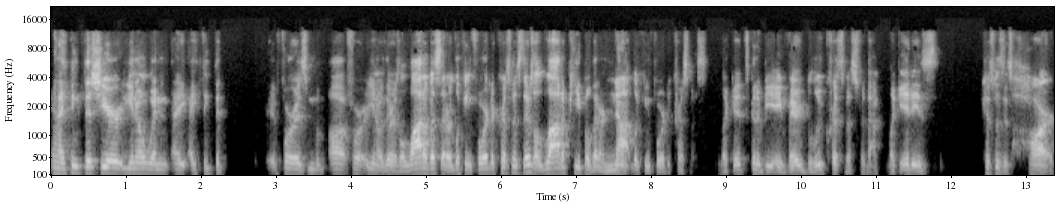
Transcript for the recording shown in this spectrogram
and I think this year, you know, when I, I think that for as uh, for you know, there's a lot of us that are looking forward to Christmas. There's a lot of people that are not looking forward to Christmas. Like it's going to be a very blue Christmas for them. Like it is, Christmas is hard,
